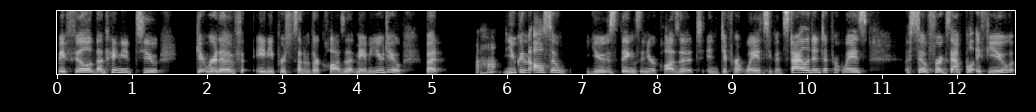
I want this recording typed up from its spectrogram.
may feel that they need to get rid of 80% of their closet. Maybe you do, but uh-huh you can also use things in your closet in different ways. You can style it in different ways. So, for example, if you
